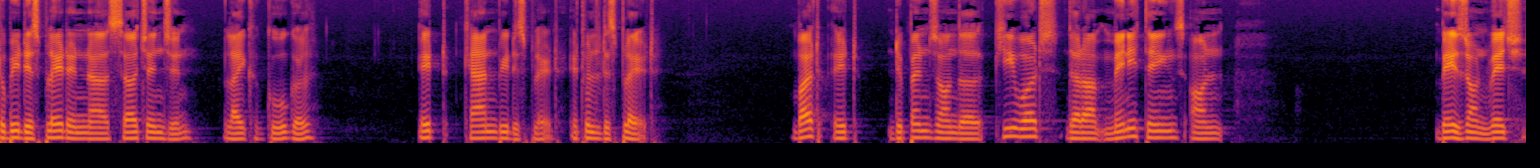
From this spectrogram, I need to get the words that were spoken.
to be displayed in a search engine like Google, it can be displayed. It will display it. But it depends on the keywords. There are many things on based on which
